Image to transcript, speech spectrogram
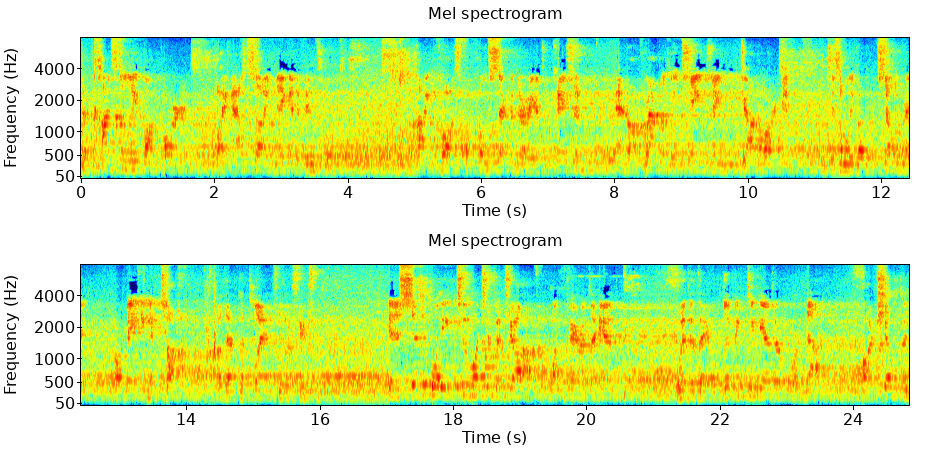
They're constantly bombarded by outside negative influences. The high cost for post-secondary education and our rapidly changing job market, which is only going to accelerate, are making it tough for them to plan for their future. It is simply too much of a job for one parent to handle, whether they are living together or not. Our children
